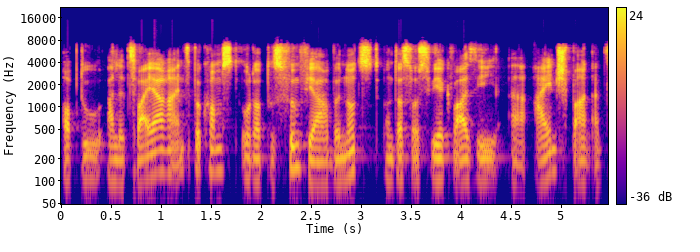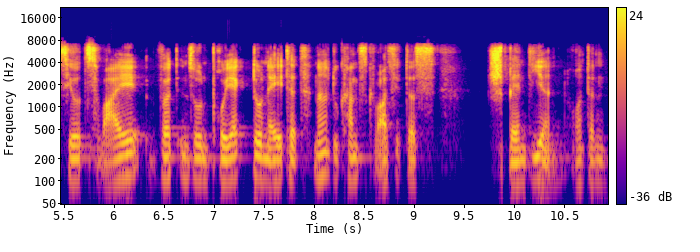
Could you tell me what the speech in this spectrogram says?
ob du alle zwei Jahre eins bekommst oder ob du es fünf Jahre benutzt. Und das, was wir quasi äh, einsparen an CO2, wird in so ein Projekt donated. Ne? Du kannst quasi das spendieren und dann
